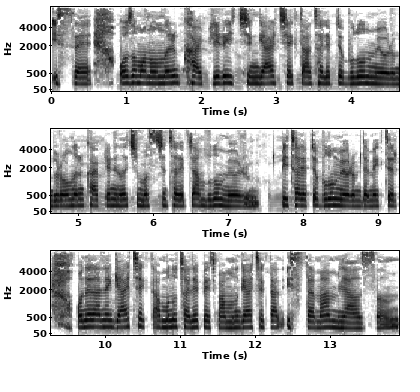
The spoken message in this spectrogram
ise o zaman onların kalpleri için gerçekten talepte bulunmuyorumdur. Onların kalplerinin açılması için talepten bulunmuyorum. Bir talepte bulunmuyorum demektir. O nedenle gerçekten bunu talep etmem, bunu gerçekten istemem lazım.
